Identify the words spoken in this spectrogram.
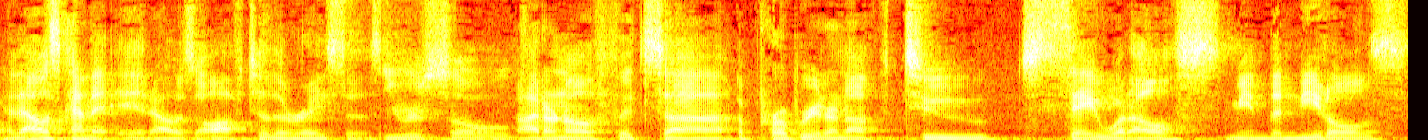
And that was kind of it. I was off to the races. You were sold. I don't know if it's uh, appropriate enough to say what else. I mean, the needles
